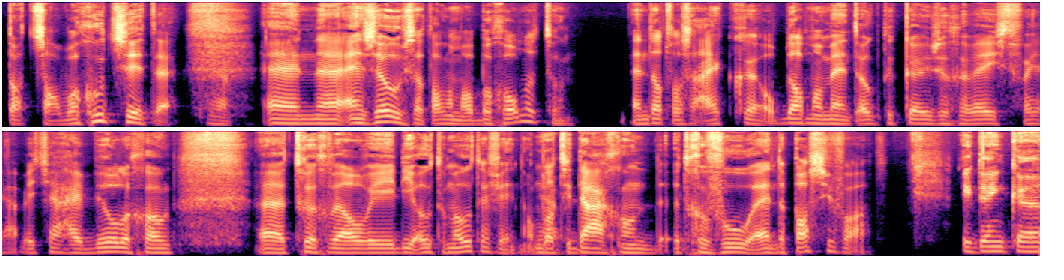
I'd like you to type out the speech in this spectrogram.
dat zal wel goed zitten. Ja. En, uh, en zo is dat allemaal begonnen toen. En dat was eigenlijk uh, op dat moment ook de keuze geweest van, ja, weet je, hij wilde gewoon uh, terug wel weer die automotive in. Omdat ja. hij daar gewoon het gevoel en de passie voor had. Ik denk, uh,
